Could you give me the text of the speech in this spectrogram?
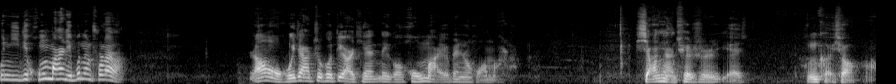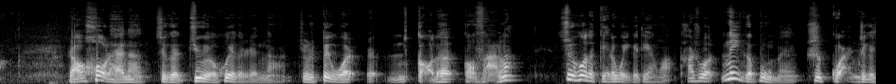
你的红码你不能出来了。”然后我回家之后，第二天那个红码又变成黄码了。想想确实也很可笑啊。然后后来呢，这个居委会的人呢，就是被我搞得搞烦了。最后他给了我一个电话，他说那个部门是管这个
